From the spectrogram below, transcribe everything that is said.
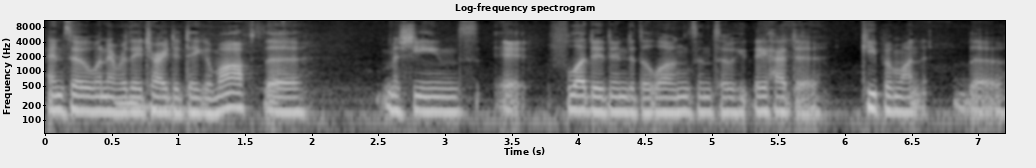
And so, whenever they tried to take him off the machines, it flooded into the lungs. And so, he, they had to keep him on the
